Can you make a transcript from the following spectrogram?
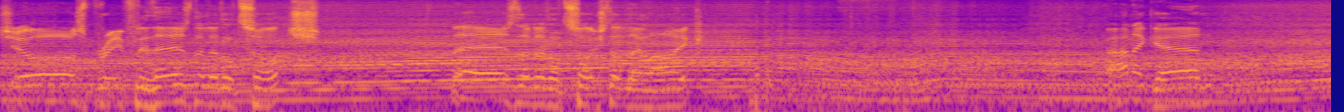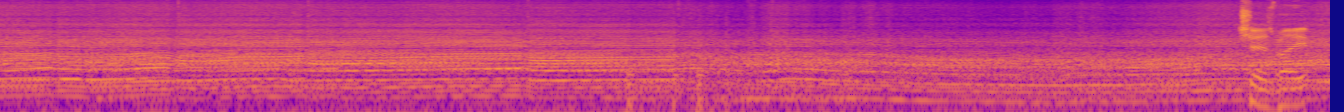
Just briefly, there's the little touch. There's the little touch that they like. And again. Cheers, mate.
